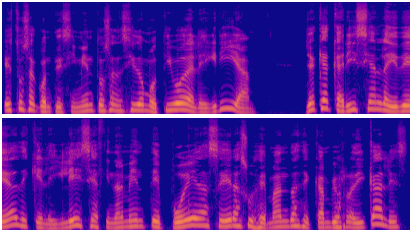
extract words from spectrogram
estos acontecimientos han sido motivo de alegría ya que acarician la idea de que la Iglesia finalmente pueda ceder a sus demandas de cambios radicales.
